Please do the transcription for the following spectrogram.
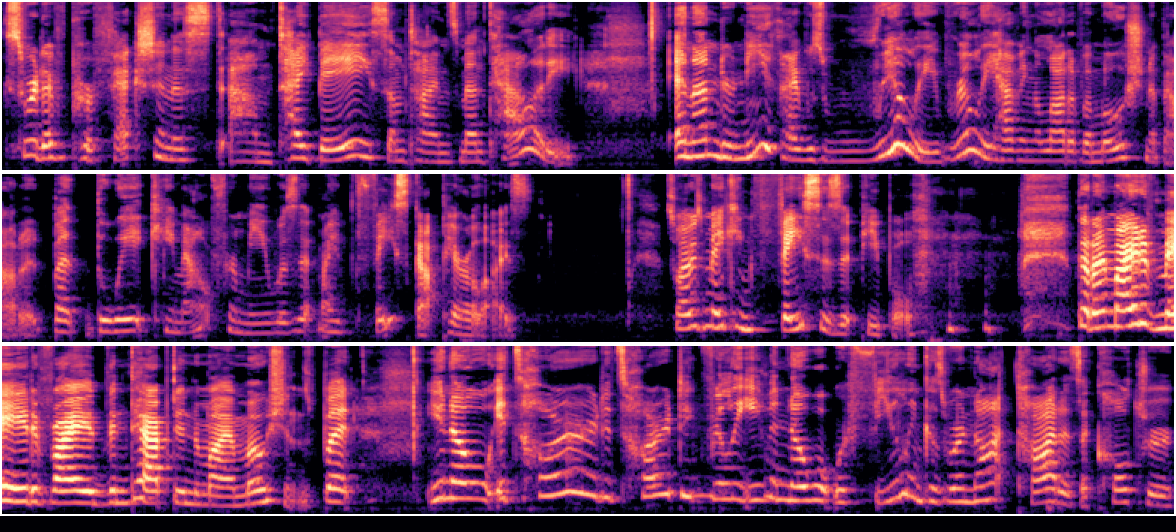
sort of perfectionist um, type A sometimes mentality and underneath i was really really having a lot of emotion about it but the way it came out for me was that my face got paralyzed. So i was making faces at people that i might have made if i had been tapped into my emotions. But you know it's hard it's hard to really even know what we're feeling because we're not taught as a culture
